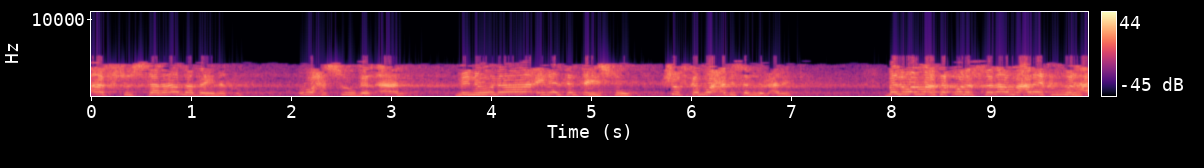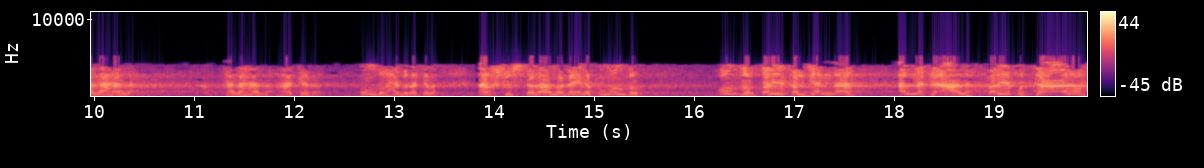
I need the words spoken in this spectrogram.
أفشوا السلام بينكم. روح السوق الآن. من هنا إلى أن تنتهي السوق. شوف كم واحد يسلم عليك. بل والله تقول السلام عليكم يقول هلا هلا. هلا هلا هكذا. انظر حفظك الله. أفشوا السلام بينكم انظر. انظر طريق الجنة أن نتآلف طريق التآلف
